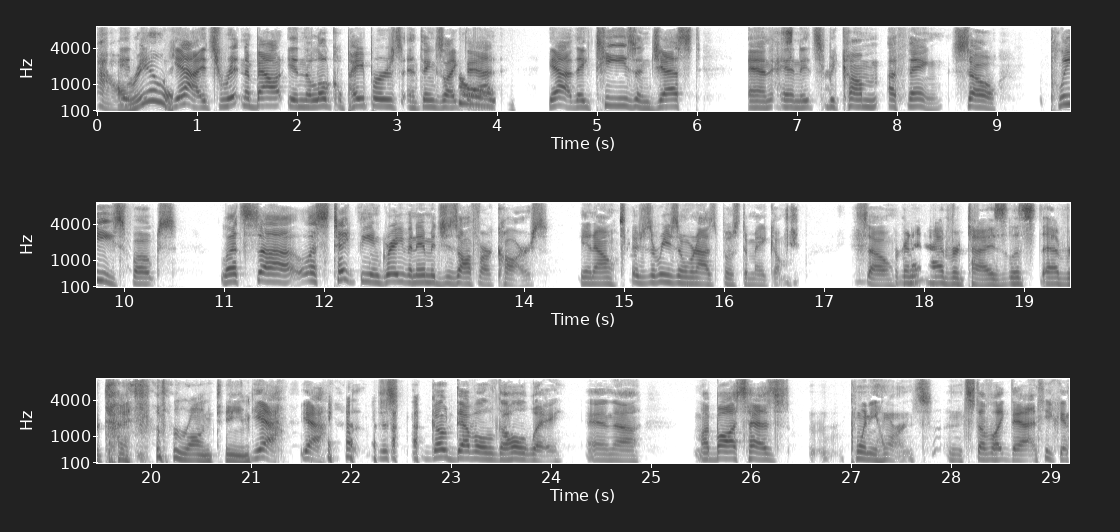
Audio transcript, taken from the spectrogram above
Wow, it- really? Yeah, it's written about in the local papers and things like that. Yeah, they tease and jest and and it's become a thing. So please folks, let's uh let's take the engraven images off our cars. You know, there's a reason we're not supposed to make them. So We're gonna advertise. Let's advertise for the wrong team. yeah, yeah. Just go devil the whole way. And uh my boss has pointy horns and stuff like that, you can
